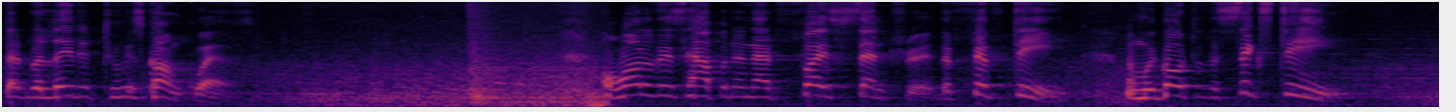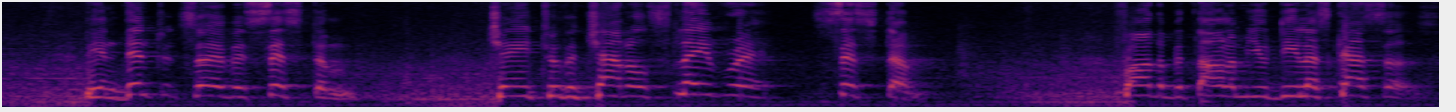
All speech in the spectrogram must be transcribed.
that related to his conquest. All of this happened in that first century, the 15th. When we go to the 16th, the indentured service system changed to the chattel slavery system. Father Bartholomew de las Casas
